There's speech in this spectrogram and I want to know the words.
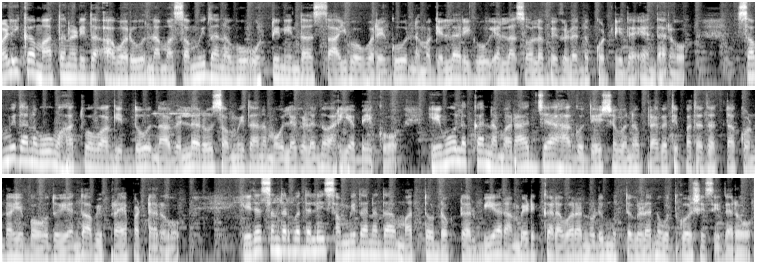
ಬಳಿಕ ಮಾತನಾಡಿದ ಅವರು, ನಮ್ಮ ಸಂವಿಧಾನವು ಒಟ್ಟಿನಿಂದ ಸಾಯುವವರೆಗೂ ನಮಗೆಲ್ಲರಿಗೂ ಎಲ್ಲ ಸೌಲಭ್ಯಗಳನ್ನು ಕೊಟ್ಟಿದೆ ಎಂದರು. ಸಂವಿಧಾನವು ಮಹತ್ವವಾಗಿದ್ದು, ನಾವೆಲ್ಲರೂ ಸಂವಿಧಾನ ಮೌಲ್ಯಗಳನ್ನು ಅರಿಯಬೇಕು. ಈ ಮೂಲಕ ನಮ್ಮ ರಾಜ್ಯ ಹಾಗೂ ದೇಶವನ್ನು ಪ್ರಗತಿ ಪಥದತ್ತ ಕೊಂಡೊಯ್ಯಬಹುದು ಎಂದು ಅಭಿಪ್ರಾಯಪಟ್ಟರು. ಇದೇ ಸಂದರ್ಭದಲ್ಲಿ ಸಂವಿಧಾನದ ಮತ್ತು ಡಾಕ್ಟರ್ ಬಿ. ಆರ್. ಅಂಬೇಡ್ಕರ್ ಅವರ ನುಡಿಮುತ್ತುಗಳನ್ನು ಉದ್ಘೋಷಿಸಿದರು.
